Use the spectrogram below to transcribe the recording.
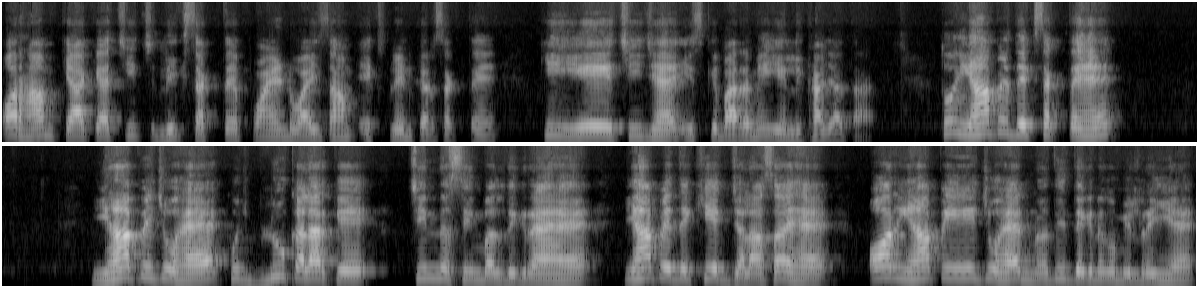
और हम क्या क्या चीज़ लिख सकते हैं पॉइंट वाइज हम एक्सप्लेन कर सकते हैं कि ये चीज़ है, इसके बारे में ये लिखा जाता है। तो यहाँ पे देख सकते हैं, यहाँ पे जो है कुछ ब्लू कलर के चिन्ह सिंबल दिख रहा है। यहाँ पे देखिए एक जलाशय है और यहाँ पे ये जो है नदी देखने को मिल रही है।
